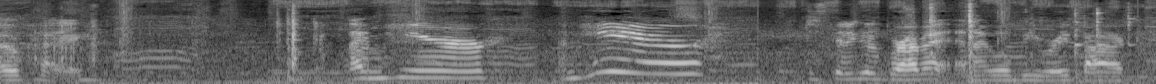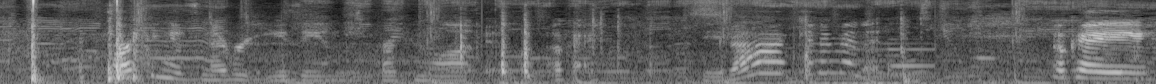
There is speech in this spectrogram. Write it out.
Okay. I'm here. I'm here. Just gonna go grab it and I will be right back. Parking is never easy in this parking lot. Okay. Be back in a minute. Okay,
